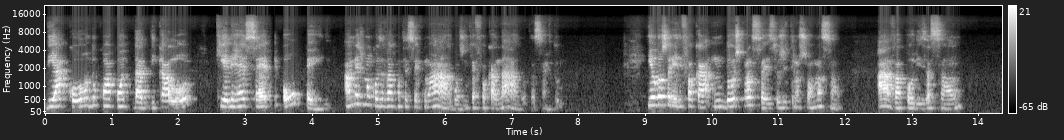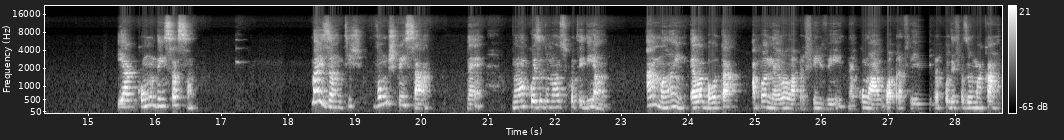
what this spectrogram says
De acordo com a quantidade de calor que ele recebe ou perde. A mesma coisa vai acontecer com a água, a gente vai focar na água, tá certo? E eu gostaria de focar em dois processos de transformação: a vaporização e a condensação. Mas antes, vamos pensar, né, numa coisa do nosso cotidiano. A mãe, ela bota a panela lá para ferver, né, com água para ferver, para poder fazer o macarrão,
